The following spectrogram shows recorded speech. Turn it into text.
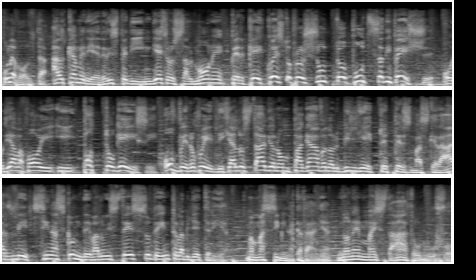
Una volta al cameriere rispedì indietro il salmone perché questo prosciutto puzza di pesce. Odiava poi i pottoghesi, ovvero quelli che allo stadio non pagavano il biglietto e per smascherarli si nascondeva lui stesso dentro la biglietteria. Ma Massimina Catania non è mai stato un UFO,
